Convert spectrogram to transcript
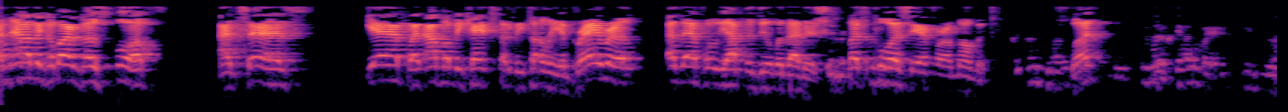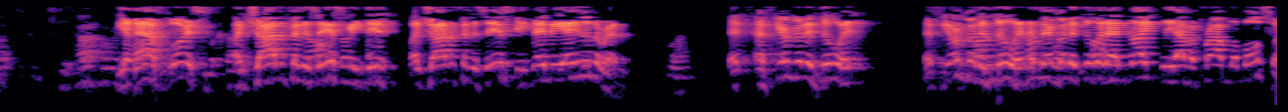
And now the Gemara goes off and says, yeah, but Abba became going to be totally in prayer. and therefore we have to deal with that issue. Let's pause here for a moment. What? Yeah, of course. Like Jonathan is asking, like Jonathan is asking, maybe he ain't in already. If you're going to do it, if you're going to do it, if they're going to do it at night, we have a problem also.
